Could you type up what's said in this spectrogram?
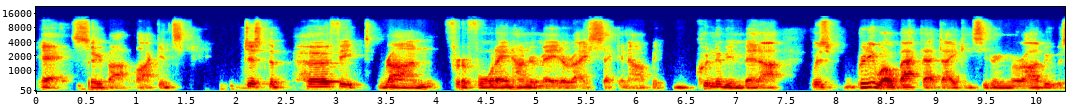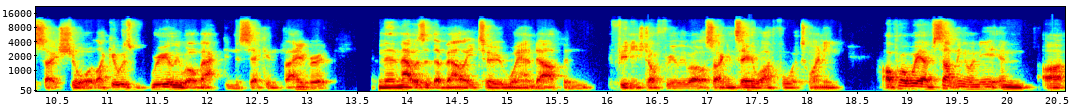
Yeah, super. Like it's just the perfect run for a 1400 meter race second up. It couldn't have been better. Was pretty well backed that day considering Marabi was so short. Like it was really well backed in the second favorite. And then that was at the Valley too, wound up and finished off really well. So I can see why 420. I'll probably have something on it, and uh,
